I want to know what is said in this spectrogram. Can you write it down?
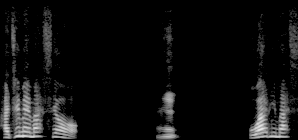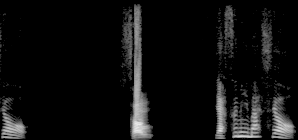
始めましょう。2、終わりましょ3、う休みましょ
